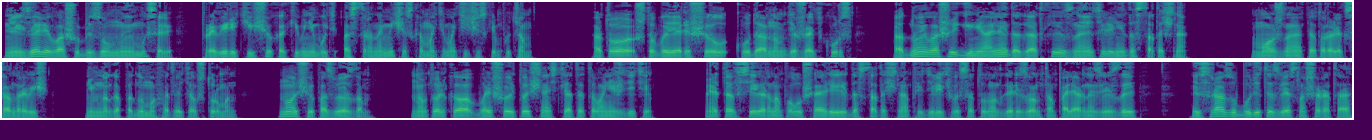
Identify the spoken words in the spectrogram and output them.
«Нельзя ли вашу безумную мысль проверить еще каким-нибудь астрономическо-математическим путем? А то, чтобы я решил, куда нам держать курс, одной вашей гениальной догадки, знаете ли, недостаточно». «Можно, Петр Александрович», — немного подумав, ответил штурман. «Ночью по звездам. Но только большой точности от этого не ждите. Это в северном полушарии достаточно определить высоту над горизонтом полярной звезды — и сразу будет известна широта.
